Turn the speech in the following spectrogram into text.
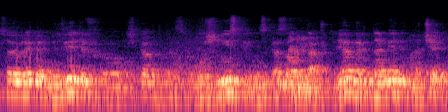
В свое время Медведев очень искренне сказал так, что я, говорит, намерен начать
